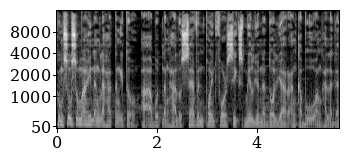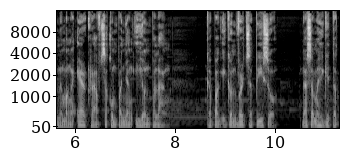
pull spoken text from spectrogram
Kung susumahin ang lahat ng ito, aabot ng halos 7.46 milyon na dolyar ang kabuuang halaga ng mga aircraft sa kumpanyang iyon pa lang. Kapag i-convert sa piso, nasa mahigit 3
